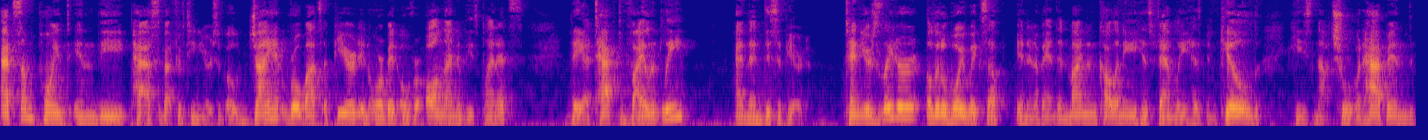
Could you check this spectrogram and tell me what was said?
at some point in the past, about 15 years ago, giant robots appeared in orbit over all nine of these planets. They attacked violently and then disappeared. Ten years later, a little boy wakes up in an abandoned mining colony. His family has been killed. He's not sure what happened.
